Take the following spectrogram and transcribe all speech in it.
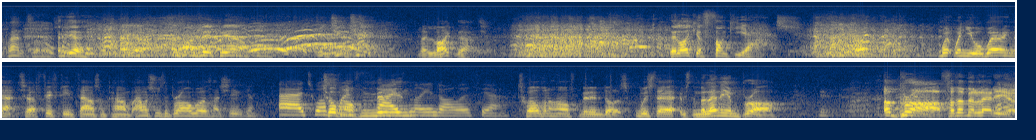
pants on. yeah. There you go. That's my VPL. They like that. they like your funky ass. Um, when, when you were wearing that uh, £15,000, how much was the bra worth actually again? Uh, $12.5 $12.5 million? million dollars, yeah. $12.5 million. Was there, it was the Millennium Bra. A bra for the Millennium.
